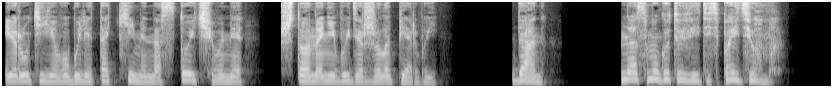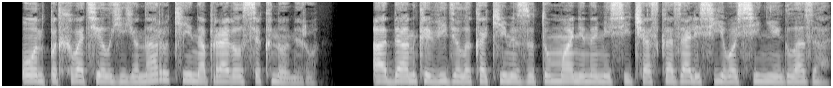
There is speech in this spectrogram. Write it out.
и руки его были такими настойчивыми, что она не выдержала первой. «Дан, нас могут увидеть, пойдем». Он подхватил ее на руки и направился к номеру. А Данка видела, какими затуманенными сейчас казались его синие глаза.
